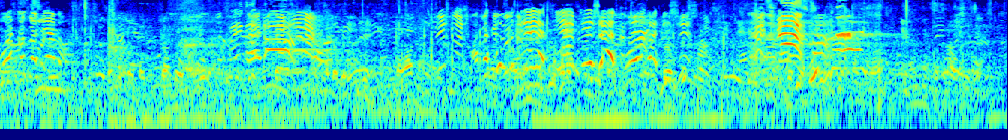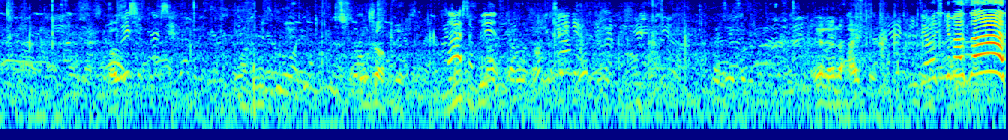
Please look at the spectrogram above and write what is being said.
Можно замену? Быстрее! Не, бежишь! Ужал, блин. Саша, блин! Реально, это айфон. Девочки, назад!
